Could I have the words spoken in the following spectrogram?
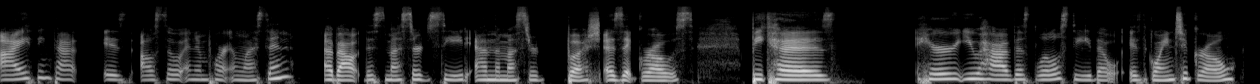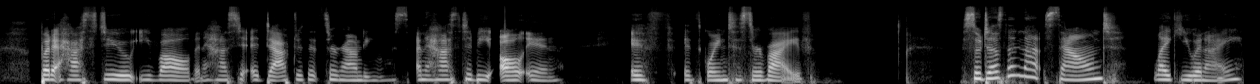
I think that is also an important lesson about this mustard seed and the mustard bush as it grows because here you have this little seed that is going to grow, but it has to evolve and it has to adapt with its surroundings and it has to be all in if it's going to survive. So, doesn't that sound like you and I?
